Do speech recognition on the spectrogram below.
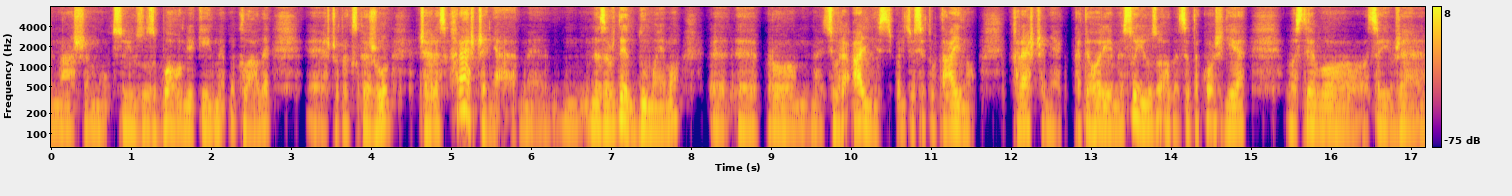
нашому союзу з Богом, який ми уклали, що так скажу, через хрещення. Ми не завжди думаємо про цю реальність, про цю святу тайну хрещення категоріями Союзу, але це також є властиво цей вже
